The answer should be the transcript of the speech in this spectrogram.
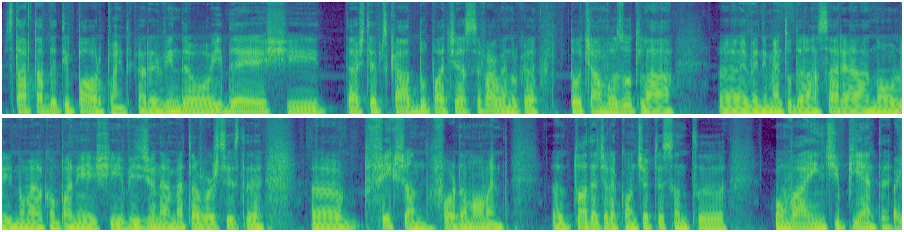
startup de tip PowerPoint, care vinde o idee și te aștepți ca după aceea să se facă, pentru că tot ce am văzut la uh, Uh, evenimentul de lansare a noului nume al companiei și viziunea Metaverse este uh, fiction for the moment. Uh, toate acele concepte sunt uh, cumva incipiente. Păi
